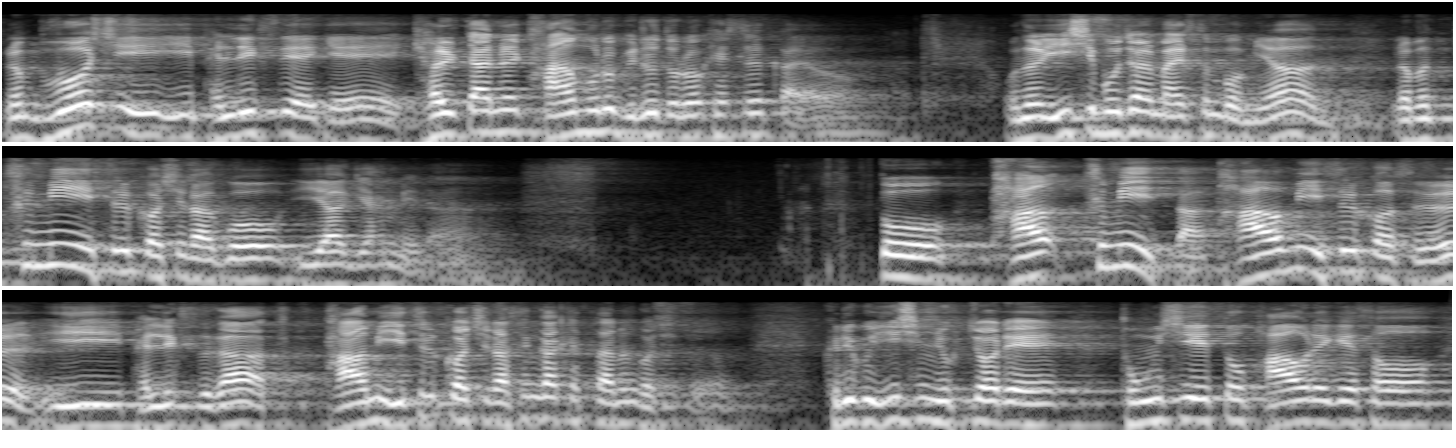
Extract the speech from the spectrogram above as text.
그럼 무엇이 이 벨릭스에게 결단을 다음으로 미루도록 했을까요? 오늘 25절 말씀 보면 여러분 틈이 있을 것이라고 이야기합니다. 또 다, 틈이 있다. 다음이 있을 것을 이 벨릭스가 다음이 있을 것이라 생각했다는 것이죠. 그리고 26절에 동시에 또 바울에게서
